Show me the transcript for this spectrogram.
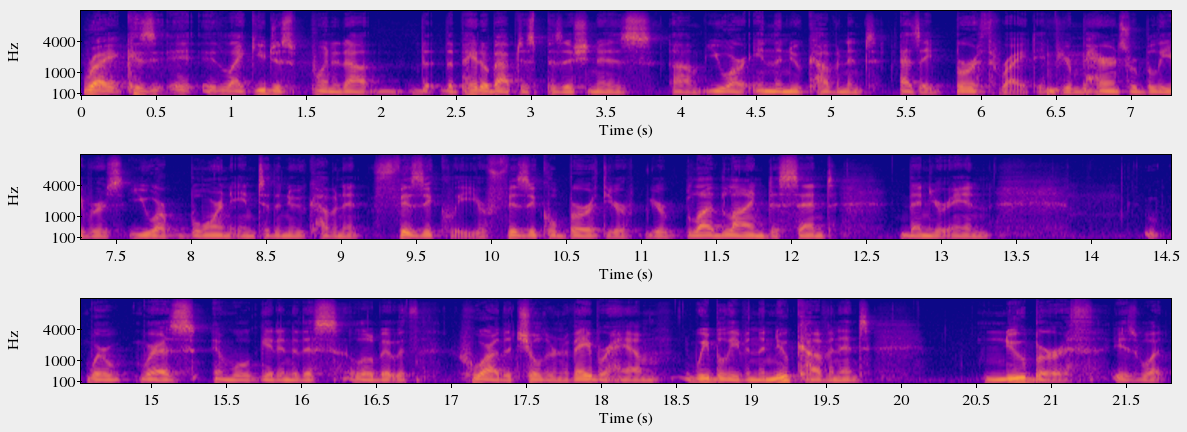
Right, because like you just pointed out, the, the Paedo Baptist position is um, you are in the new covenant as a birthright. If your parents were believers, you are born into the new covenant physically, your physical birth, your your bloodline descent, then you're in. Where, whereas, and we'll get into this a little bit with who are the children of Abraham. We believe in the new covenant. New birth is what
